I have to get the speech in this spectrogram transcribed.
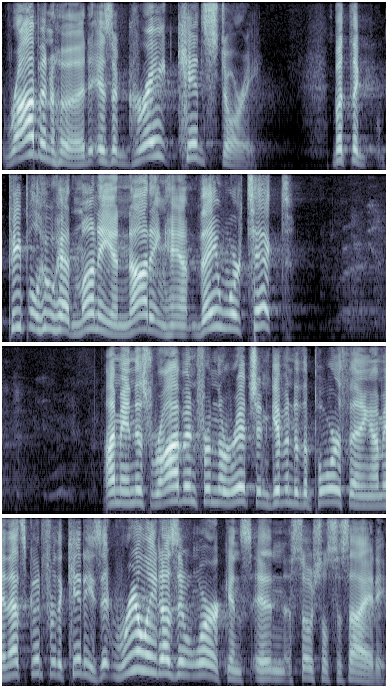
Robin Hood is a great kid's story. But the people who had money in Nottingham, they were ticked. I mean, this robbing from the rich and giving to the poor thing, I mean, that's good for the kiddies. It really doesn't work in, in social society.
